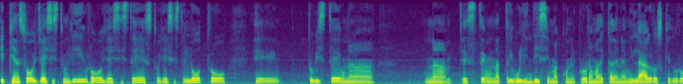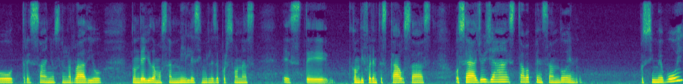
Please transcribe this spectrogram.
Y pienso, ya hiciste un libro, ya hiciste esto, ya hiciste el otro. Eh, tuviste una, una, este, una tribu lindísima con el programa de Cadena de Milagros que duró tres años en la radio, donde ayudamos a miles y miles de personas este, con diferentes causas. O sea, yo ya estaba pensando en, pues si me voy,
